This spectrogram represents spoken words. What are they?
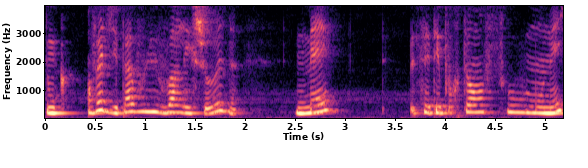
Donc en fait, j'ai pas voulu voir les choses, mais c'était pourtant sous mon nez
